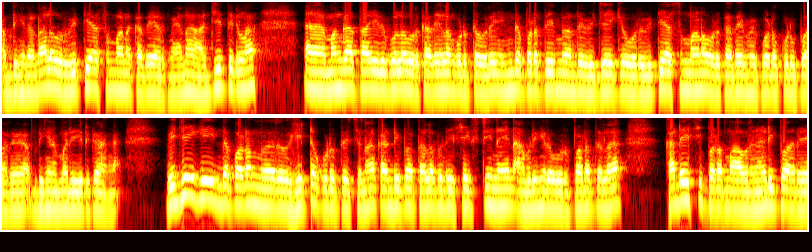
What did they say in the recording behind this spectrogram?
அப்படிங்கிறனால ஒரு வித்தியாசமான கதையாக இருக்கும். ஏன்னா அஜித்துக்கெல்லாம் மங்காத்தா இது போல் ஒரு கதையெல்லாம் கொடுத்தவர். இந்த படத்தையுமே வந்து விஜய்க்கு ஒரு வித்தியாசமான ஒரு கதையமைப்போட கொடுப்பாரு அப்படிங்கிற மாதிரி இருக்காங்க விஜய்க்கு இந்த படம் ஒரு ஹிட்டை கொடுத்துச்சுன்னா கண்டிப்பாக தளபதி சிக்ஸ்டி நைன் அப்படிங்கிற ஒரு படத்தில் கடைசி படமாக அவர் நடிப்பார்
